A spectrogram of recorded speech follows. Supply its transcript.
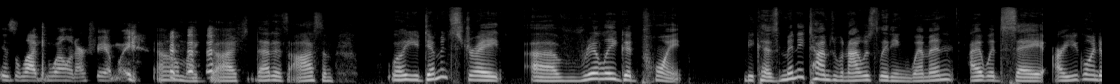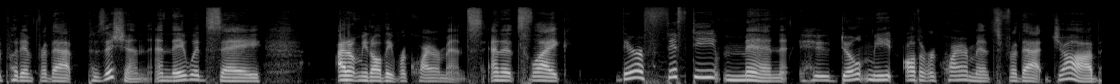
is alive and well in our family. oh my gosh, that is awesome. Well, you demonstrate a really good point because many times when I was leading women, I would say, Are you going to put in for that position? And they would say, I don't meet all the requirements. And it's like, there are 50 men who don't meet all the requirements for that job,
